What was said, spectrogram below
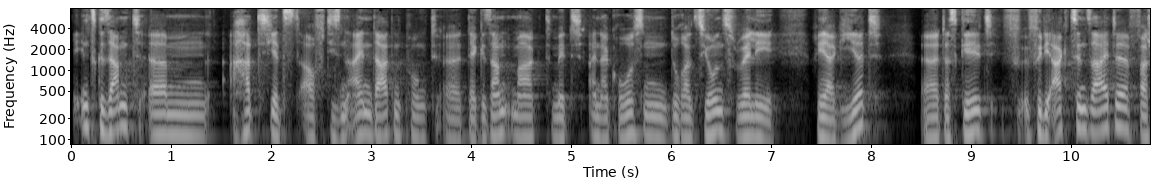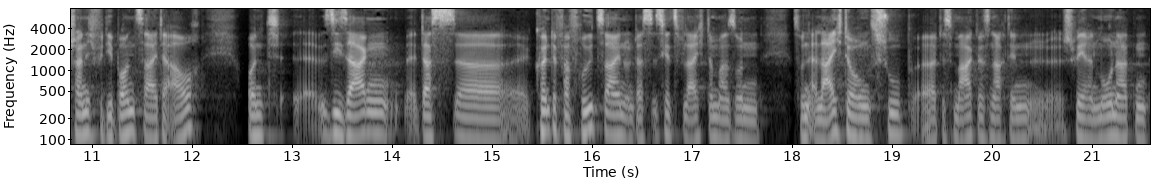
Insgesamt ähm, hat jetzt auf diesen einen Datenpunkt äh, der Gesamtmarkt mit einer großen Durationsrallye reagiert. Äh, das gilt für die Aktienseite, wahrscheinlich für die Bondseite auch. Und äh, Sie sagen, das äh, könnte verfrüht sein und das ist jetzt vielleicht nochmal so ein, so ein Erleichterungsschub äh, des Marktes nach den äh, schweren Monaten.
